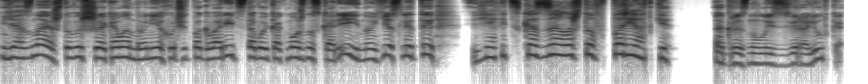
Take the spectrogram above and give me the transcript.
я знаю, что высшее командование хочет поговорить с тобой как можно скорее, но если ты... Я ведь сказала, что в порядке!» Огрызнулась зверолюдка,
